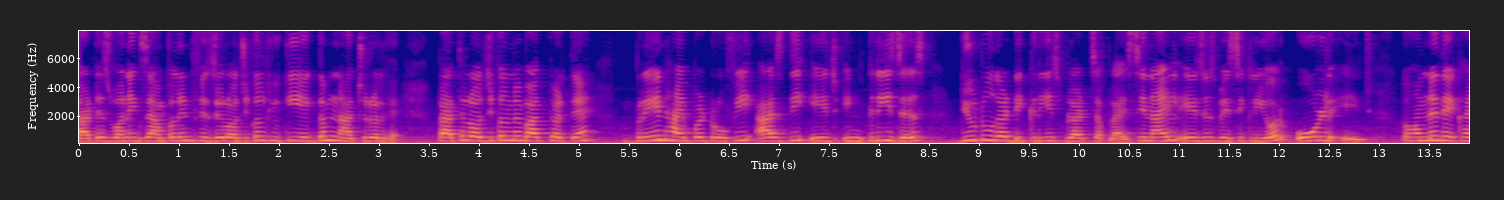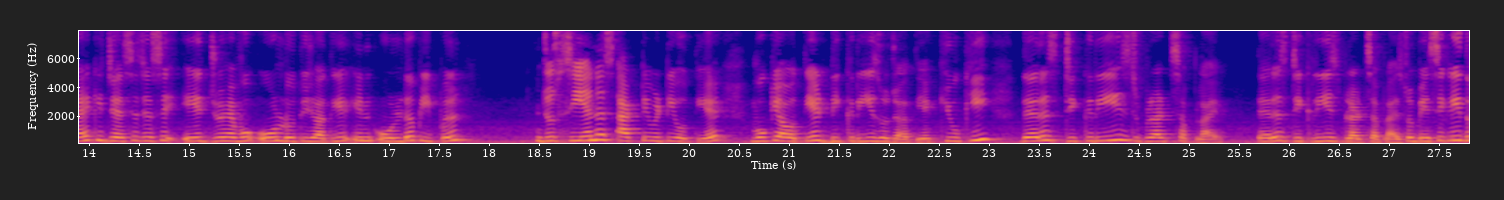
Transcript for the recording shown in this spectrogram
that is one example in physiological क्योंकि एकदम नेचुरल है पैथोलॉजिकल में बात करते हैं brain hypertrophy as the age increases due to the decrease blood supply senile age is basically your old age तो हमने देखा है कि जैसे जैसे एज जो है वो ओल्ड होती जाती है, इन ओल्डर पीपल जो सी एन एस एक्टिविटी होती है, वो क्या होती है? डिक्रीज हो जाती है, क्योंकि there is decrease blood supply there is decrease blood supply so basically the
